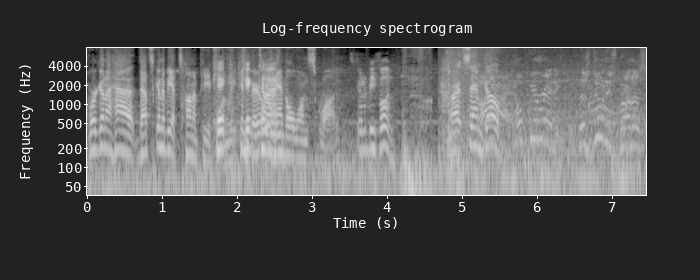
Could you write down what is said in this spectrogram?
We're gonna have. That's gonna be a ton of people. Kick- and we can kick barely time. handle one squad. It's gonna be fun. All right, Sam, go. Hope you're ready. Let's do this, brothers.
